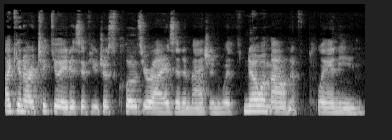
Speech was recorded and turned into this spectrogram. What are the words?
I can articulate is if you just close your eyes and imagine with no amount of planning,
